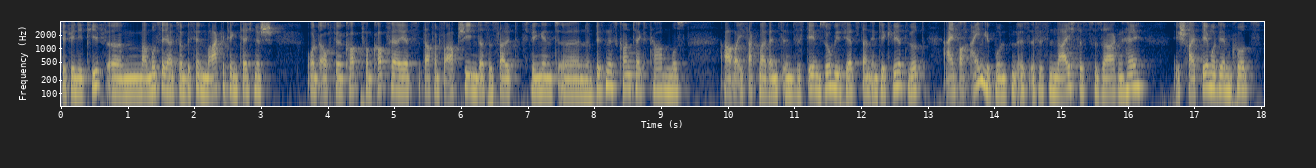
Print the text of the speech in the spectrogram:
Definitiv. Ähm, man muss sich halt so ein bisschen marketingtechnisch und auch für den Kopf, vom Kopf her jetzt davon verabschieden, dass es halt zwingend äh, einen Business-Kontext haben muss. Aber ich sag mal, wenn es im System, so wie es jetzt dann integriert wird, einfach eingebunden ist, ist es ein leichtes zu sagen, hey, ich schreibe dem und dem kurz,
